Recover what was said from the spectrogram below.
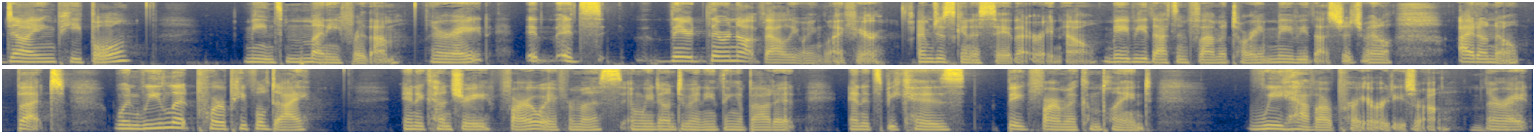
dying people means money for them. All right, it, it's they're they're not valuing life here. I'm just to say that right now. Maybe that's inflammatory. Maybe that's judgmental. I don't know. But when we let poor people die in a country far away from us and we don't do anything about it, and it's because big pharma complained, we have our priorities wrong. Mm-hmm. All right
